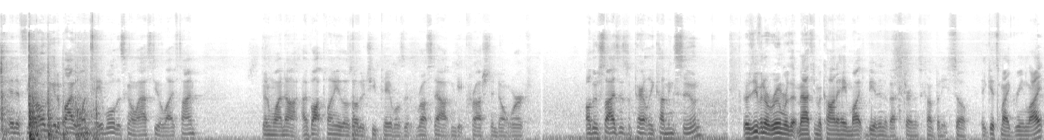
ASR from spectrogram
And if you're only gonna buy one table that's gonna last you a lifetime, then why not? I bought plenty of those other cheap tables that rust out and get crushed and don't work. Other sizes apparently coming soon. There's even a rumor that Matthew McConaughey might be an investor in this company. So it gets my green light.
